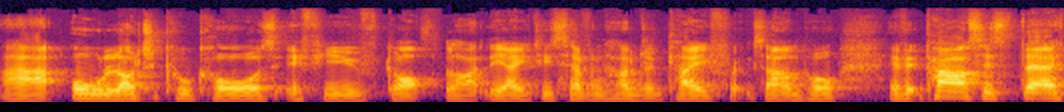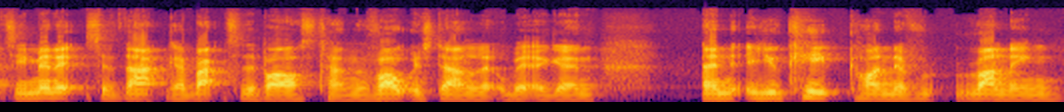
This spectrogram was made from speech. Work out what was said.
uh, all logical cores if you've got like the 8700K for example. If it passes 30 minutes of that, go back to the BIOS, turn the voltage down a little bit again, and you keep kind of running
